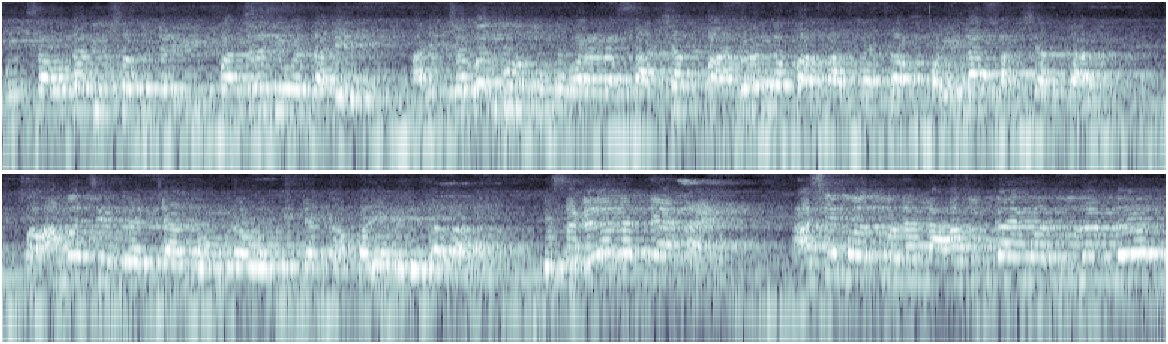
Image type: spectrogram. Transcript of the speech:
मग चौदा दिवसातून त्या ठिकाणी पंधरा दिवस झाले. आणि जगद्गुरु तुकडवरांना साक्षात पांडुरंग परमात्म्याचा पहिला साक्षात्कार रामचंद्राच्या डोंगरावरती त्या कपारीमध्ये झाला. हे सगळ्यांना ज्ञान आहे. असे महत्त्व जाणलं. अजून काय महत्त्व जाणलं?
